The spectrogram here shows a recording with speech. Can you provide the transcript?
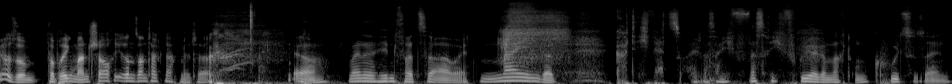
Ja, so verbringen manche auch ihren Sonntagnachmittag. Ja, ich meine Hinfahrt zur Arbeit. Mein Gott. Gott, ich werde so alt. Was habe ich, was hab ich früher gemacht, um cool zu sein?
